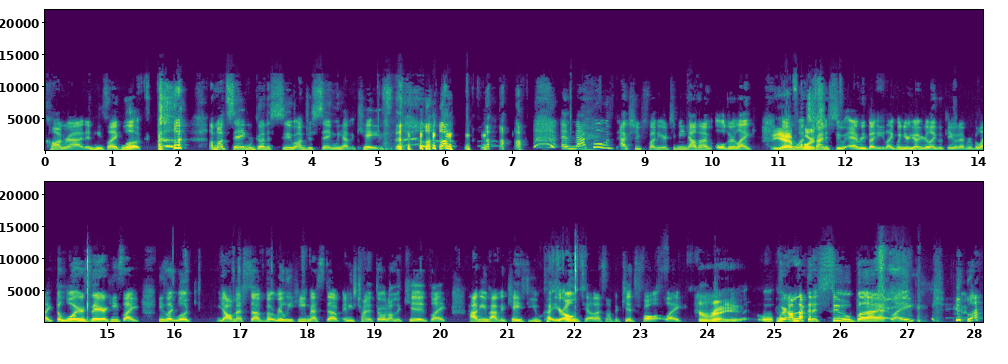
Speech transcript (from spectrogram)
Conrad. And he's like, "Look, I'm not saying we're gonna sue. I'm just saying we have a case." and that quote was actually funnier to me now that I'm older. Like yeah everyone's trying to sue everybody. Like when you're younger, like okay, whatever. But like the lawyer's there. He's like, he's like, look. Y'all messed up, but really he messed up, and he's trying to throw it on the kids. Like, how do you have a case? You cut your own tail. That's not the kid's fault. Like, right we're, I'm not gonna sue, but like, what?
